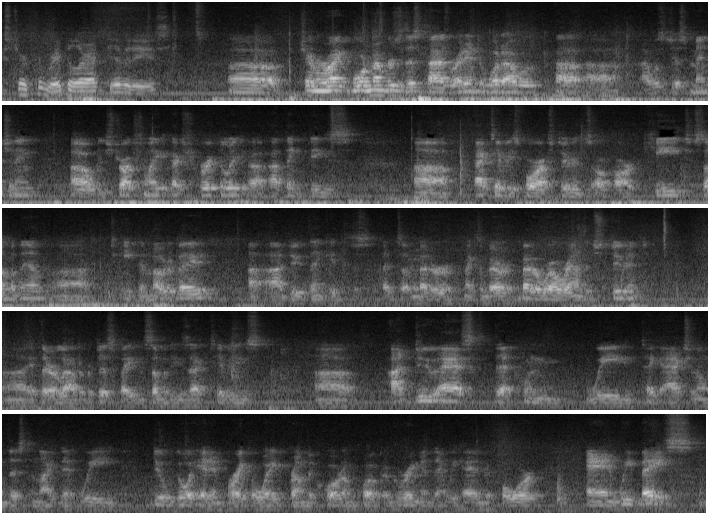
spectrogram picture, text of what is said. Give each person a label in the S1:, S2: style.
S1: Extracurricular activities.
S2: Uh, Chairman Wright, board members, this ties right into what I was, uh, uh, I was just mentioning, uh, instructionally, extracurricularly. Uh, I think these uh, activities for our students are, are key to some of them to keep them motivated. I do think it's, it's a better, makes a better, better well-rounded student if they're allowed to participate in some of these activities. I do ask that when we take action on this tonight, that we do go ahead and break away from the quote-unquote agreement that we had before, and we base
